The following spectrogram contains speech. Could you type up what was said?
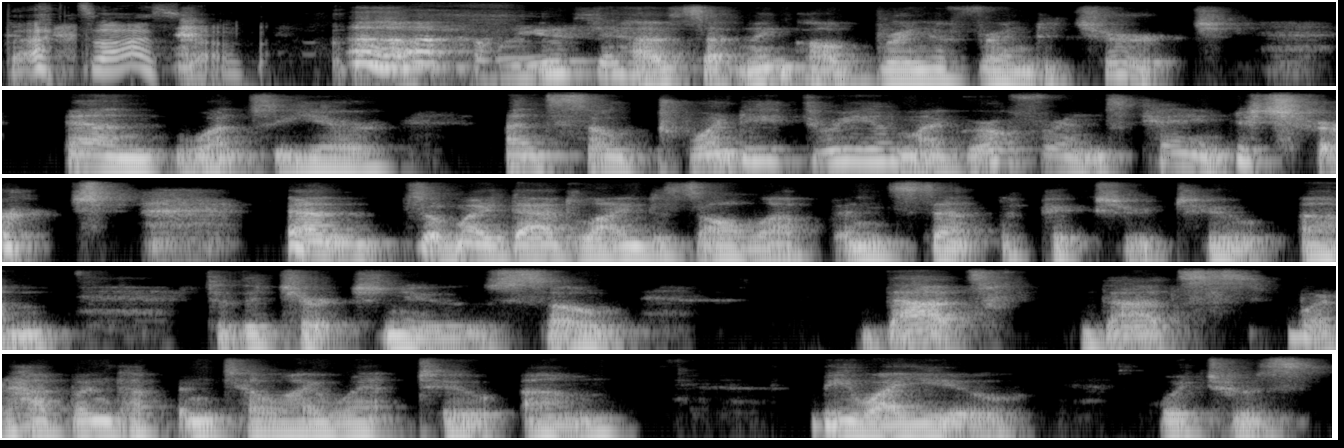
That's awesome. We used to have something called Bring a Friend to Church. And once a year, and so 23 of my girlfriends came to church. And so my dad lined us all up and sent the picture to um, to the church news. So that's that's what happened up until I went to um, BYU, which was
